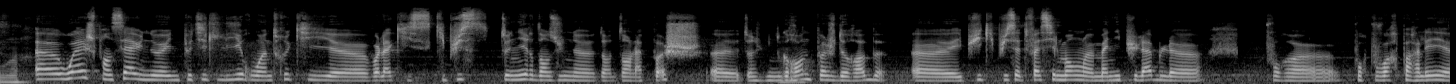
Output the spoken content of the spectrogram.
ou... euh, Ouais, je pensais à une, une, petite lyre ou un truc qui, euh, voilà, qui, qui, puisse tenir dans une, dans, dans la poche, euh, dans une mhm. grande poche de robe, euh, et puis qui puisse être facilement manipulable pour pour pouvoir parler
